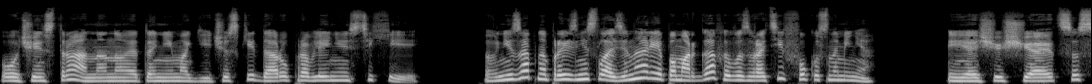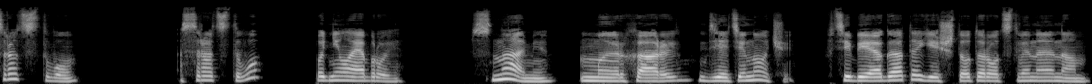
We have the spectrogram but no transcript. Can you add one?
Очень странно, но это не магический дар управления стихией. Внезапно произнесла Зинария, поморгав и возвратив фокус на меня. И ощущается сродство. Сродство? Подняла я брови. С нами, мы, Ирхары, дети ночи. В тебе, Агата, есть что-то родственное нам.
